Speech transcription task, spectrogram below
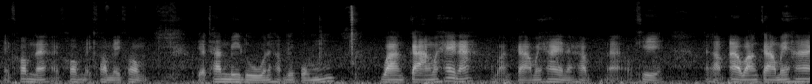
ไอคอมนะไอคอมไอคอมไอคอมเดี๋ยวท่านไม่รู้นะครับ เดี๋ยวผมวางกลางไว้ให้นะ วางกลางไว้ให้นะครับนะโอเคนะครับอ่าวางกลางไว้ให้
